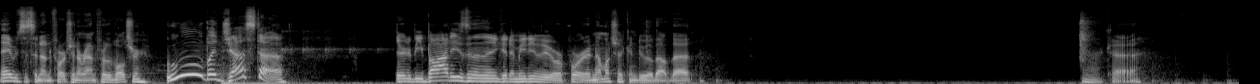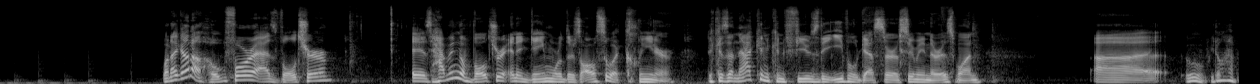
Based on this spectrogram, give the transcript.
It was just an unfortunate round for the vulture. Ooh, but Jesta. There to be bodies and then they get immediately reported. Not much I can do about that. Okay. What I gotta hope for as Vulture is having a Vulture in a game where there's also a cleaner. Because then that can confuse the evil guesser, assuming there is one. Uh, ooh, we don't have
